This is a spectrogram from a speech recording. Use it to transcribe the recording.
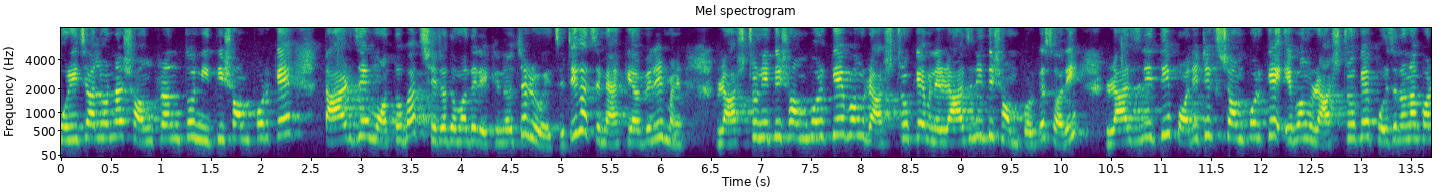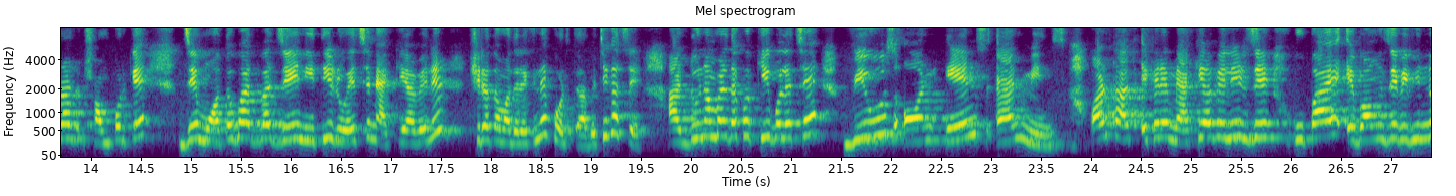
পরিচালনা সংক্রান্ত নীতি সম্পর্কে তার যে মতবাদ, সেটা তোমাদের এখানে হচ্ছে রয়েছে, ঠিক আছে? ম্যাকিয়াভেলির মানে রাষ্ট্রনীতি সম্পর্কে এবং রাষ্ট্রকে মানে রাজনীতি সম্পর্কে সরি রাজনীতি পলিটিক্স সম্পর্কে এবং রাষ্ট্রকে পরিচালনা করার সম্পর্কে যে মতবাদ বা যে নীতি রয়েছে ম্যাকিয়াভেলির, সেটা তোমাদের এখানে করতে হবে, ঠিক আছে? আর দুই নম্বরে দেখো কি বলেছে? Views on ends and means অর্থাৎ এখানে ম্যাকিয়াভেলির যে উপায় এবং যে বিভিন্ন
